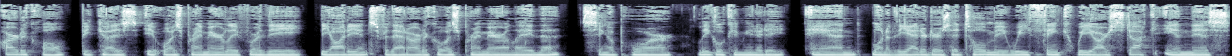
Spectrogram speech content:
article because it was primarily for the, the audience for that article was primarily the Singapore legal community. And one of the editors had told me, we think we are stuck in this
